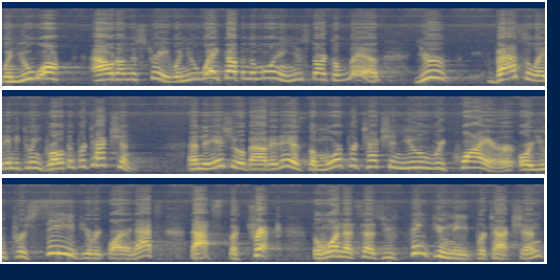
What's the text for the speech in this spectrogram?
When you walk out on the street, when you wake up in the morning, you start to live, you're vacillating between growth and protection. And the issue about it is the more protection you require or you perceive you require, and that's, that's the trick, the one that says you think you need protection,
